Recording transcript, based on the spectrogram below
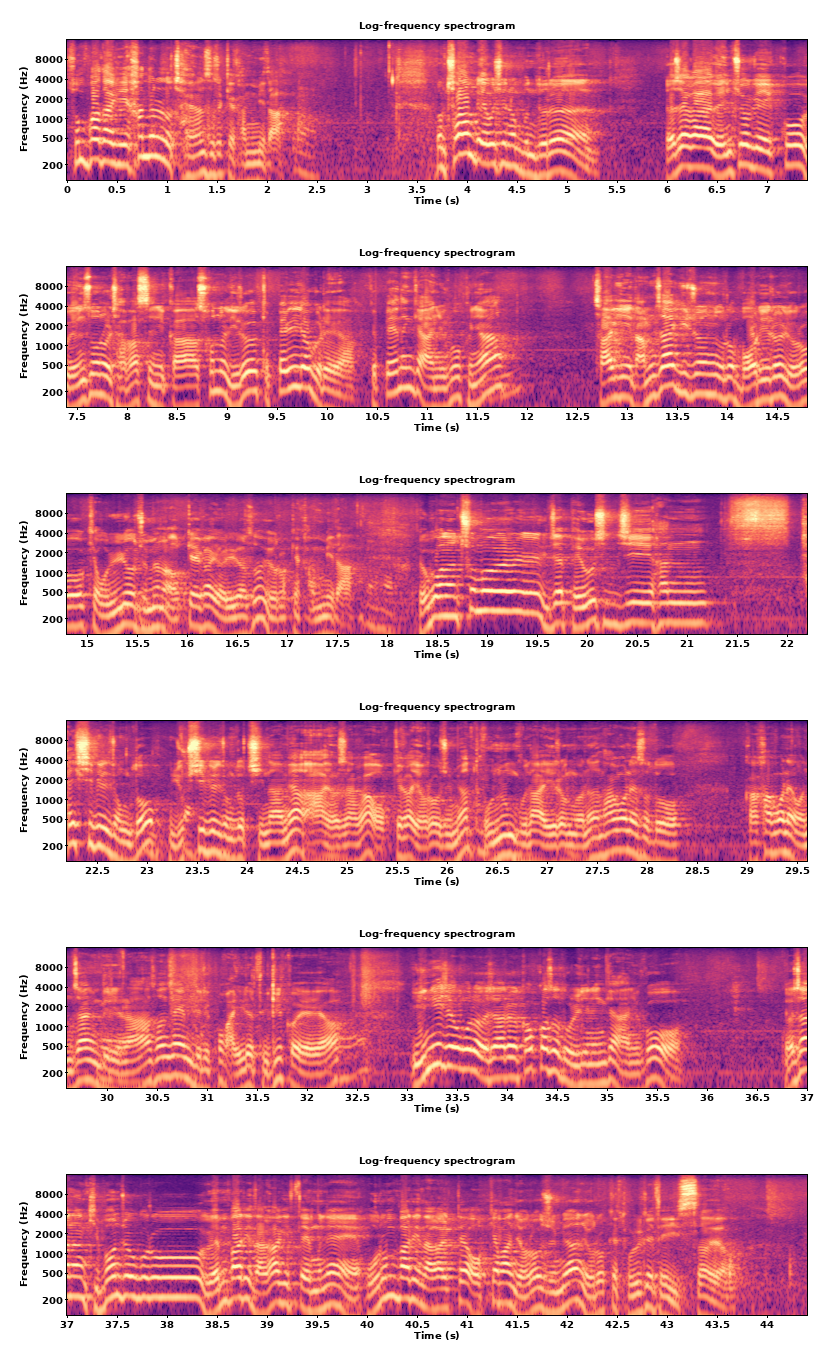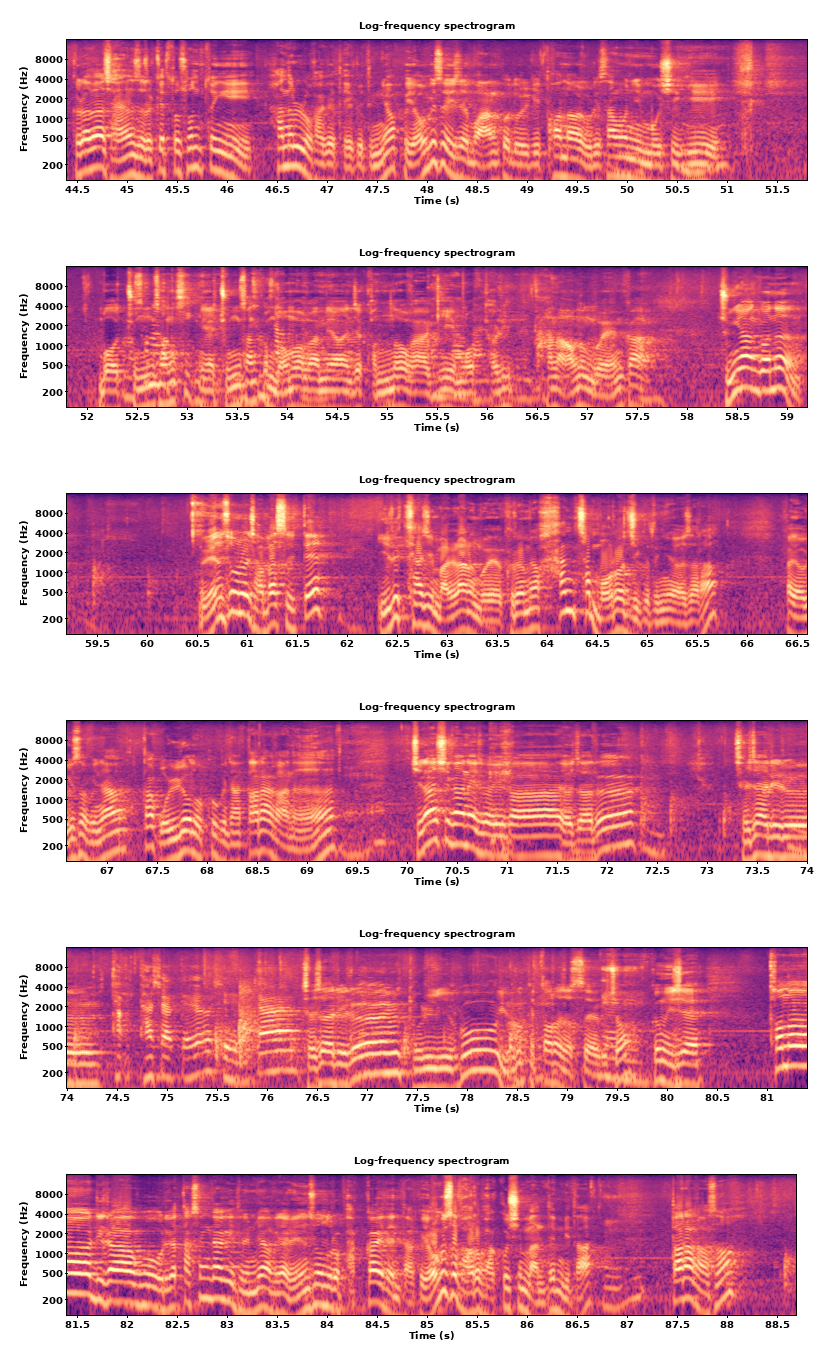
손바닥이 하늘로 자연스럽게 갑니다. 네. 그럼 처음 배우시는 분들은 여자가 왼쪽에 있고 왼손을 잡았으니까 손을 이렇게 빼려 그래요. 빼는 게 아니고 그냥 자기 남자 기준으로 머리를 이렇게 올려주면 어깨가 열려서 이렇게 갑니다. 네. 요거는 춤을 이제 배우신 지 한 80일 정도, 60일 정도 지나면 아 여자가 어깨가 열어주면 도는구나 이런 거는 학원에서도 각 학원의 원장님들이나 선생님들이 꼭 알려드릴 거예요. 인위적으로 여자를 꺾어서 돌리는 게 아니고 여자는 기본적으로 왼발이 나가기 때문에 오른발이 나갈 때 어깨만 열어주면 이렇게 돌게 돼 있어요. 그러면 자연스럽게 또 손등이 하늘로 가게 되거든요. 그 여기서 이제 뭐 안고 돌기, 터널, 우리 사모님 모시기, 뭐 중상, 손목치기. 예, 중상급. 넘어가면 이제 건너가기, 뭐 건너가기. 별이 다 나오는 거예요. 그러니까 중요한 거는 왼손을 잡았을 때 이렇게 하지 말라는 거예요. 그러면 한참 멀어지거든요, 여자랑. 그러니까 여기서 그냥 딱 올려놓고 그냥 따라가는. 지난 시간에 저희가 여자를 제자리를 다, 다시 할게요. 시작. 제자리를 돌리고 이렇게 떨어졌어요. 그죠? 네. 그럼 이제 터널이라고 우리가 딱 생각이 들면 그냥 왼손으로 바꿔야 된다. 그 여기서 바로 바꾸시면 안 됩니다. 네. 따라가서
